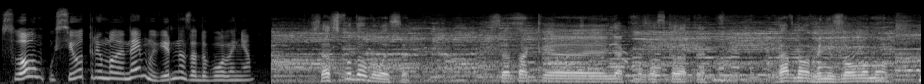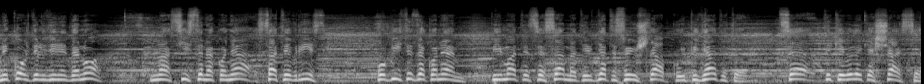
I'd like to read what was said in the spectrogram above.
Словом, усі отримали неймовірне задоволення. Все сподобалося. Все так, е, як можна сказати, гарно організовано. Не кожній людині дано сісти на коня, стати в ріст, побігти за конем, піймати це саме, підняти свою шляпку і підняти це. Це таке велике щастя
